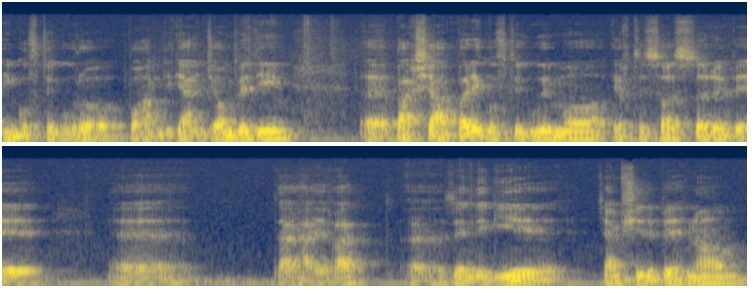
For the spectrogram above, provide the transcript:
این گفتگو رو با همدیگه انجام بدیم. بخش اول گفتگوی ما اختصاص داره به در حقیقت زندگی جمشید بهنام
